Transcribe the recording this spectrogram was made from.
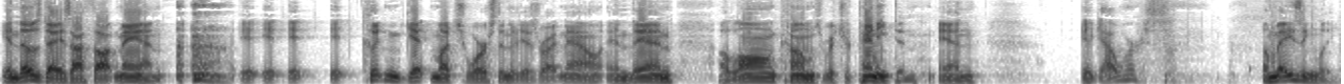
in those days, I thought, man, it, it, it, it couldn't get much worse than it is right now. And then along comes Richard Pennington, and it got worse, amazingly.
